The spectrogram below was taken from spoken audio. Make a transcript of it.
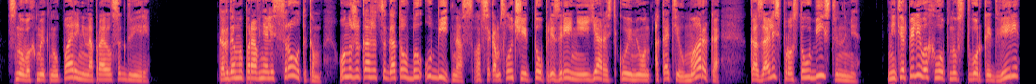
— снова хмыкнул парень и направился к двери. Когда мы поравнялись с Роутеком, он уже, кажется, готов был убить нас. Во всяком случае, то презрение и ярость, коими он окатил Марека, казались просто убийственными. Нетерпеливо хлопнув створкой двери,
